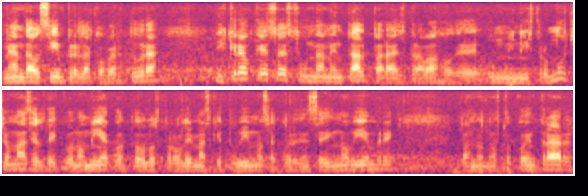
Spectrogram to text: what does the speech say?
me han dado siempre la cobertura. Y creo que eso es fundamental para el trabajo de un ministro, mucho más el de Economía con todos los problemas que tuvimos, acuérdense, en noviembre, cuando nos tocó entrar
